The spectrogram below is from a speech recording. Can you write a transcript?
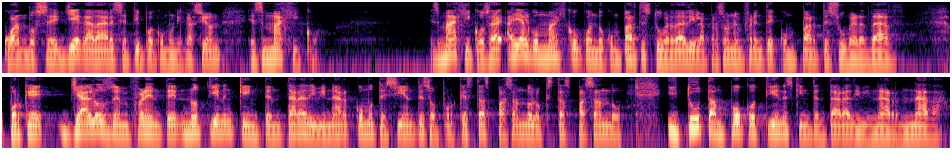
cuando se llega a dar ese tipo de comunicación es mágico. Es mágico, o sea, hay algo mágico cuando compartes tu verdad y la persona enfrente comparte su verdad porque ya los de enfrente no tienen que intentar adivinar cómo te sientes o por qué estás pasando lo que estás pasando. Y tú tampoco tienes que intentar adivinar nada.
